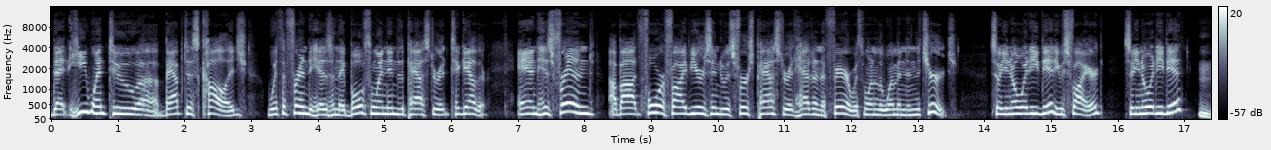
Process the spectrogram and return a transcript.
that he went to uh, Baptist college with a friend of his, and they both went into the pastorate together. And his friend, about four or five years into his first pastorate, had an affair with one of the women in the church. So, you know what he did? He was fired. So, you know what he did? Hmm.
